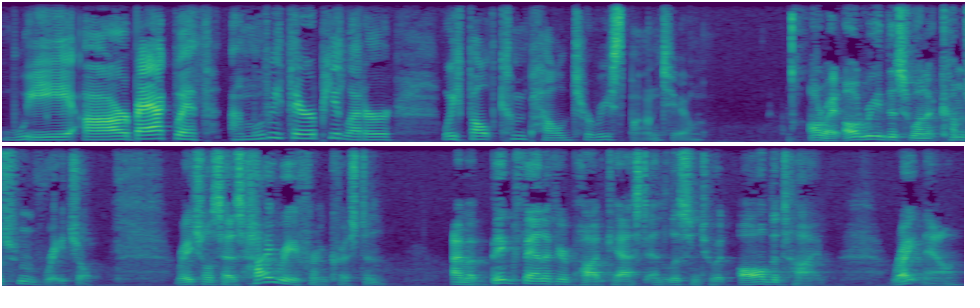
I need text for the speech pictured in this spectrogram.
We are back with a movie therapy letter we felt compelled to respond to. All right, I'll read this one. It comes from Rachel. Rachel says Hi, Rafer and Kristen. I'm a big fan of your podcast and listen to it all the time. Right now,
